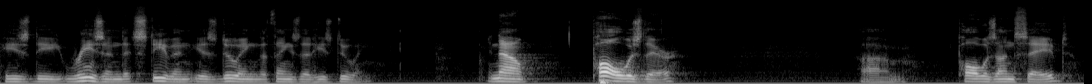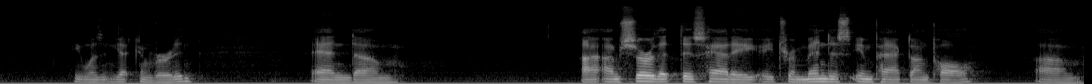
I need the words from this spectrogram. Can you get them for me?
He's the reason that Stephen is doing the things that he's doing. Now, Paul was there. Um, Paul was unsaved, he wasn't yet converted. And um, I, am sure that this had a, a tremendous impact on Paul. Um,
